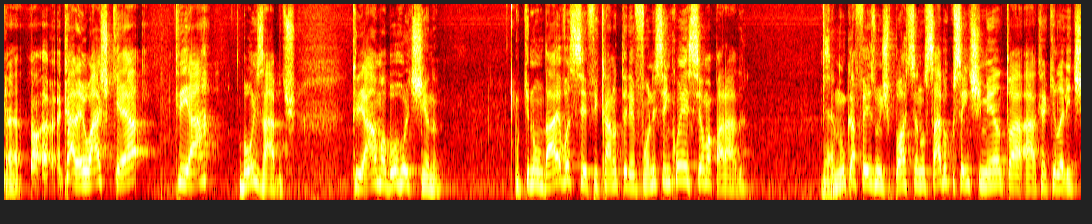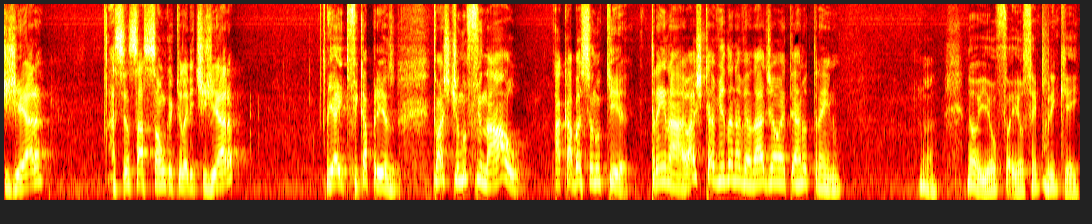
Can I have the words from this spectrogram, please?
É, Cara, eu acho que é criar bons hábitos. Criar uma boa rotina. O que não dá é você ficar no telefone sem conhecer uma parada. É. Você nunca fez um esporte, você não sabe o sentimento a- a- que aquilo ali te gera, a sensação que aquilo ali te gera, e aí tu fica preso. Então acho que no final acaba sendo o quê? Treinar. Eu acho que a vida, na verdade, é um eterno treino. É. Não, e eu, eu sempre brinquei.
